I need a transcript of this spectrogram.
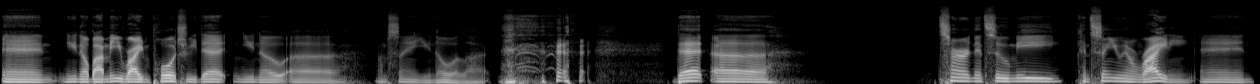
and you know, by me writing poetry, that you know. uh I'm saying you know a lot. that uh turned into me continuing writing and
